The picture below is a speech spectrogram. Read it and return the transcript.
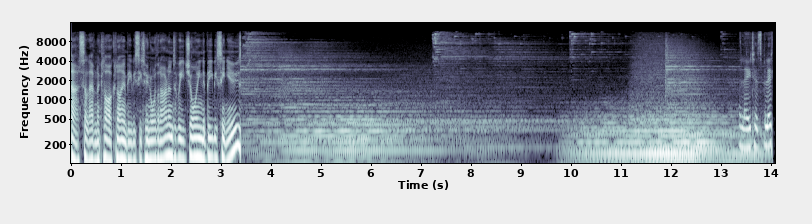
At 11 o'clock now on BBC Two Northern Ireland, we join the BBC News. The latest political.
